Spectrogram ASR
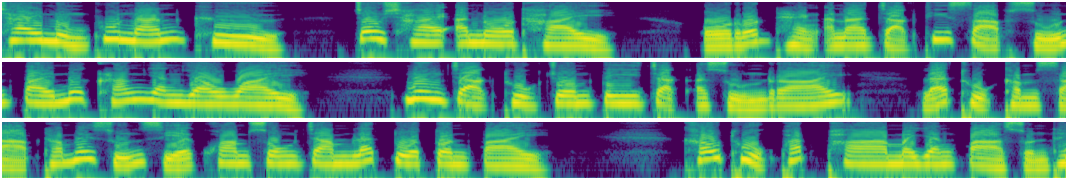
ชายหนุ่มผู้นั้นคือ เจ้าชายอโนไทย โอรสแห่งอาณาจักรที่สาบสูญไปเมื่อครั้งยังเยาว์วัย เนื่องจากถูกโจมตีจากอสูรร้าย และถูกคำสาปทำให้สูญเสียความทรงจำและตัวตนไป เขาถูกพัดพามายังป่าสนธ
